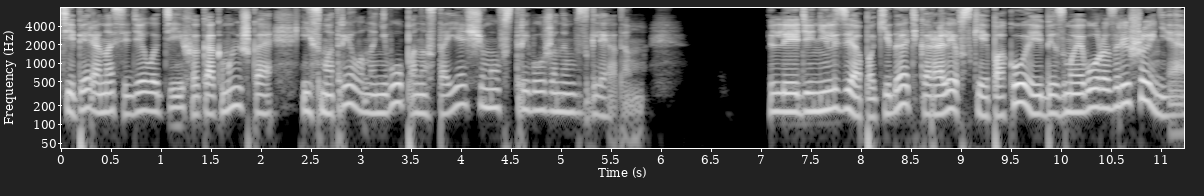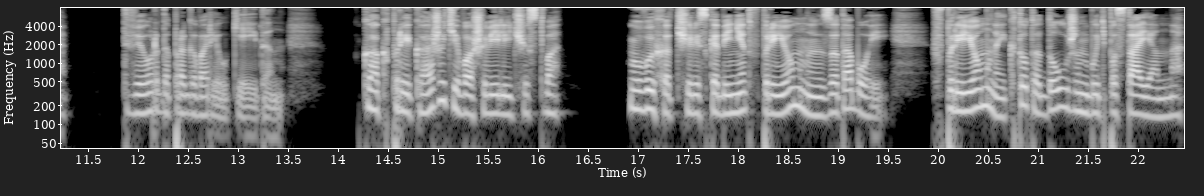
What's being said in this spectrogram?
Теперь она сидела тихо, как мышка, и смотрела на него по-настоящему встревоженным взглядом. «Леди нельзя покидать королевские покои без моего разрешения», — твердо проговорил Кейден. «Как прикажете, Ваше Величество?» «Выход через кабинет в приемную за тобой. В приемной кто-то должен быть постоянно.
